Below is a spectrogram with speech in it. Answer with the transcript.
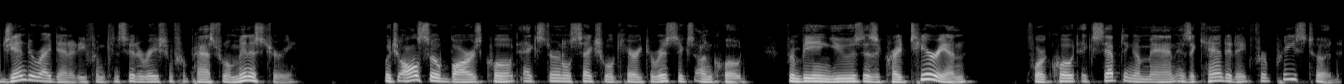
gender identity from consideration for pastoral ministry, which also bars, quote, external sexual characteristics, unquote, from being used as a criterion for, quote, accepting a man as a candidate for priesthood.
